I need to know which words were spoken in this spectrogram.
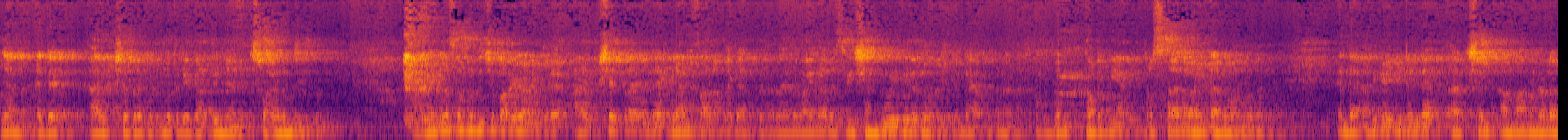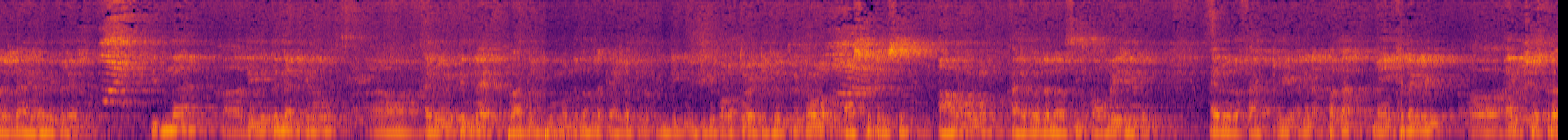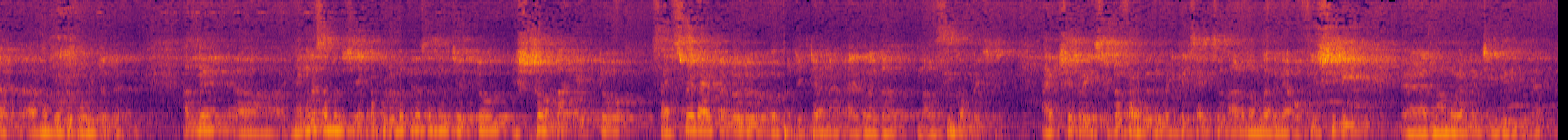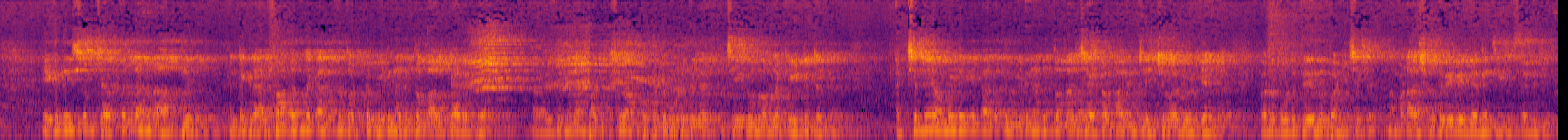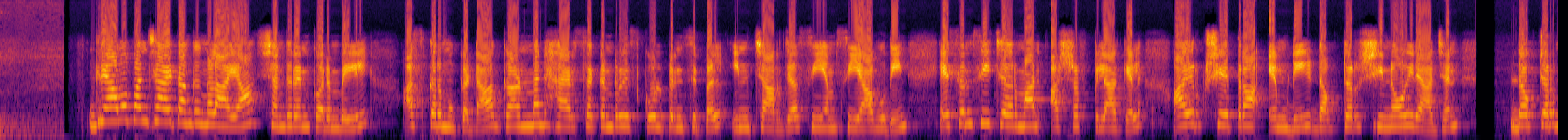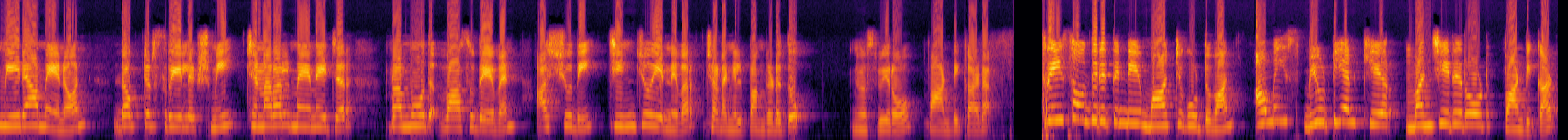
ഞാൻ എന്റെ ആയുർക്ഷേത്ര കുടുംബത്തിലേക്ക് ആദ്യം ഞാൻ സ്വാഗതം ചെയ്യുന്നു. നിങ്ങളെ സംബന്ധിച്ച് പറയുകയാണെങ്കിൽ ആയുർക്ഷേത്ര എന്റെ ഗ്രാൻഡ് ഫാദറിന്റെ കാലത്ത് അതായത് വയനാട് ശ്രീ ശംഖുവൈദ്യർ എന്ന് തുടങ്ങി എന്റെ അപ്പനാണ്. അപ്പം തുടങ്ങിയ പ്രസ്ഥാനമായിട്ടാണ് വന്നത്. എന്റെ അത് കഴിഞ്ഞിട്ട് എന്റെ അച്ഛൻ അമ്മ അങ്ങനെയുള്ളവരെല്ലാം ആയുർവേദത്തിലായിരുന്നു ഇന്ന് ദൈവത്തിന്റെ അനുഗ്രഹവും ആ, പ്രാഗൽഭ്യം കൊണ്ട് നമ്മൾ കേരളത്തിലും ഇന്ത്യക്കും ഇന്ത്യയ്ക്ക് പുറത്തുമായിട്ട് ഇരുപത്തിരണ്ടോളം ഹോസ്പിറ്റൽസും ആറോളം ആയുർവേദ നഴ്സിംഗ് കോളേജുകളും ആയുർവേദ ഫാക്ടറി അങ്ങനെ പല മേഖലകളിൽ ആയുർക്ഷേത്ര മുമ്പോട്ട് പോയിട്ടുണ്ട്. അതിൽ ഞങ്ങളെ സംബന്ധിച്ച് ഞങ്ങളുടെ കുടുംബത്തിനെ സംബന്ധിച്ച് ഏറ്റവും ഇഷ്ടമുള്ള ഏറ്റവും സാറ്റിസ്ഫൈഡ് ആയിട്ടുള്ള ഒരു പ്രൊജക്റ്റാണ് Ayurveda nursing college Ayurkshetra institute of Ayurveda medical science എന്നാണ് നമ്മൾ അതിനെ ഒഫീഷ്യലി നാമകരണം ചെയ്തിരിക്കുന്നത്. ഏകദേശം ചെറുപ്പത്തിലാണ് ഇത് ആദ്യം. എന്റെ ഗ്രാൻഡ് ഫാദറിന്റെ കാലത്ത് തൊട്ട് വീടിനടുത്തുള്ള ആൾക്കാരൊക്കെ ഇതിങ്ങനെ പഠിച്ചു പൊക്കട്ട് കൂടുതൽ ചെയ്തു നമ്മൾ കേട്ടിട്ടുണ്ട്. അച്ഛന്റെയും അമ്മയുടെയൊക്കെ കാലത്ത് വീടിനടുത്തുള്ള ചേട്ടന്മാരും ചേച്ചിമാരും ഒക്കെയാണ് ഇവരുടെ നിന്ന് പഠിച്ചിട്ട് നമ്മുടെ ആശുപത്രിയിൽ തന്നെ ചികിത്സകൾ ചെയ്തത്. ഗ്രാമപഞ്ചായത്ത് അംഗങ്ങളായ Sankaran Korambayil Askar Mukkatta government higher secondary school principal in charge C M Ziyauddeen S M C chairman Ashraf Pilakkal Ayurkshetra M D doctor Shinoy Rajan doctor Meera Menon doctor Sreelakshmi general manager Pramod Vasudevan Aswathy Chinchu എന്നിവർ ചടങ്ങിൽ പങ്കെടുത്തു. News bureau Pandikkad. സ്ത്രീ സൗന്ദര്യത്തിന്റെ മാറ്റുകൂട്ടുവാൻ Amaze beauty and care Manjeri road Pandikkad.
